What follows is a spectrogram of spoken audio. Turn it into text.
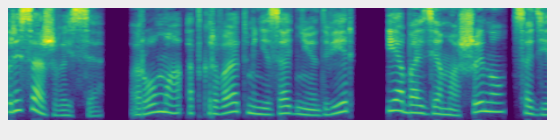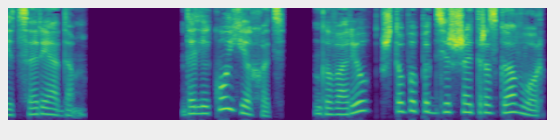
«Присаживайся». Рома открывает мне заднюю дверь и, обойдя машину, садится рядом. «Далеко ехать?» — говорю, чтобы поддержать разговор,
